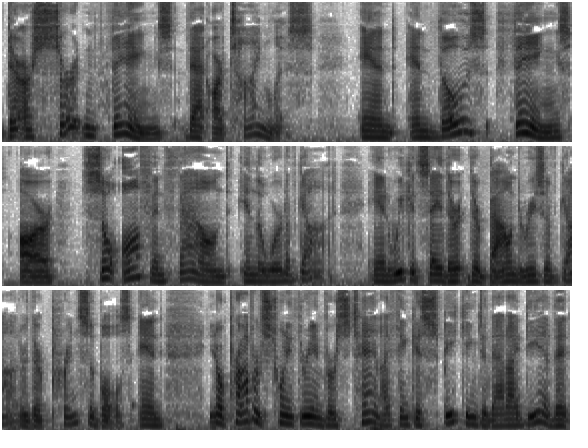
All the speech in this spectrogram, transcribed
there are certain things that are timeless. And, and those things are so often found in the Word of God. And we could say they're, they're boundaries of God or they're principles. And, you know, Proverbs 23 and verse 10, I think, is speaking to that idea that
